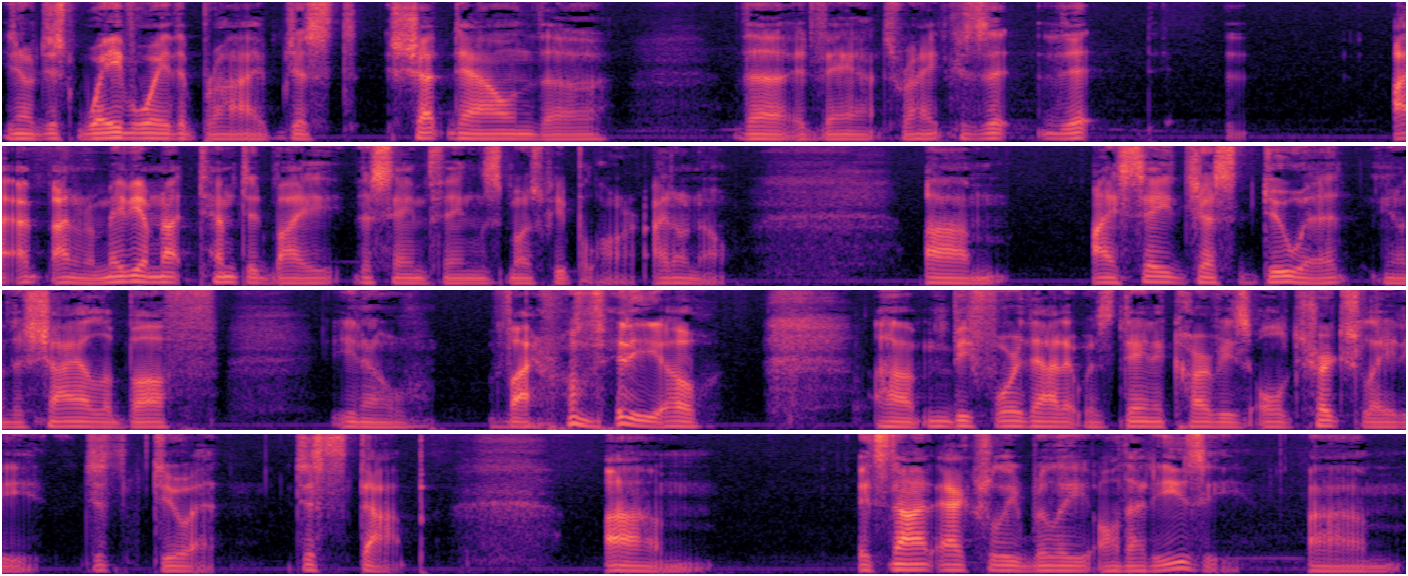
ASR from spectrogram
You know, just wave away the bribe. Just shut down the the advance, right? Because it, I, I don't know. Maybe I'm not tempted by the same things most people are. I don't know. Um, I say just do it. You know, the Shia LaBeouf, you know, viral video um, before that, it was Dana Carvey's old church lady. Just do it. Just stop. Um, it's not actually really all that easy. Um,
